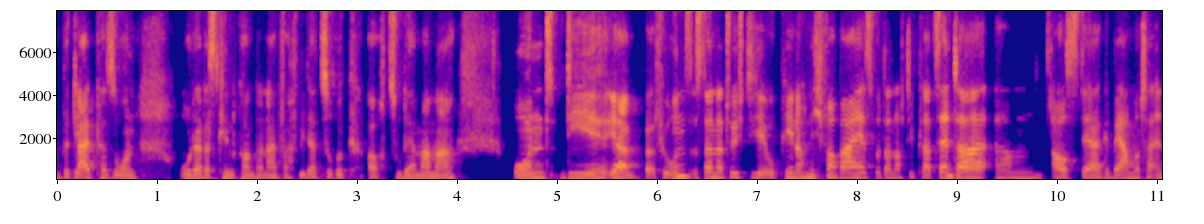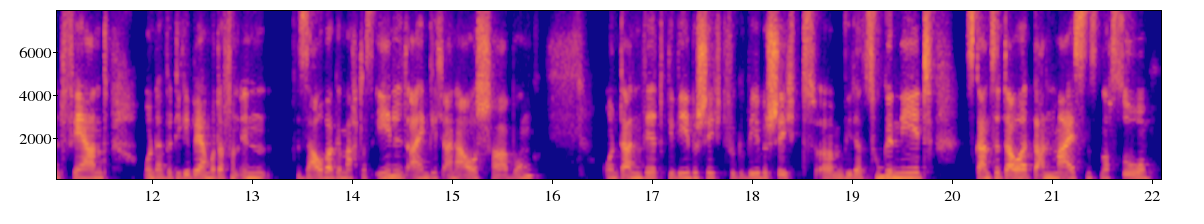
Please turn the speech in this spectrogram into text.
Begleitperson oder das Kind kommt dann einfach wieder zurück auch zu der Mama. Und die, ja, für uns ist dann natürlich die OP noch nicht vorbei. Es wird dann noch die Plazenta ähm, aus der Gebärmutter entfernt und dann wird die Gebärmutter von innen sauber gemacht. Das ähnelt eigentlich einer Ausschabung. Und dann wird Gewebeschicht für Gewebeschicht ähm, wieder zugenäht. Das Ganze dauert dann meistens noch so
